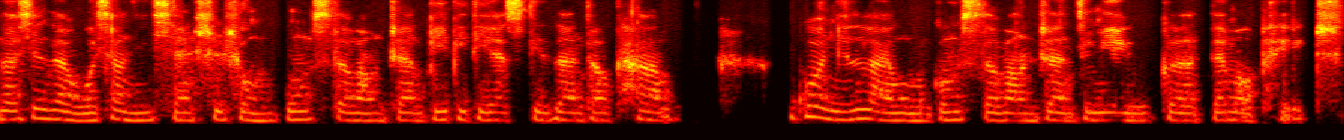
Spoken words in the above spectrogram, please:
那现在我向您显示是我们公司的网站 bbdsdesign.com。如果您来我们公司的网站，这边有个 demo page，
